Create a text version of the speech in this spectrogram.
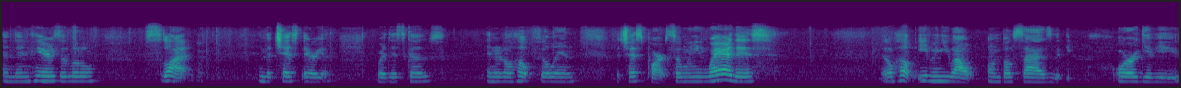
And then here's a little slot in the chest area where this goes. And it'll help fill in the chest part. So when you wear this, it'll help even you out on both sides or give you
